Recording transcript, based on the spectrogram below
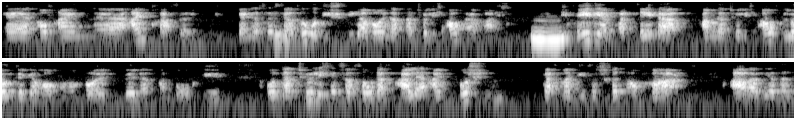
äh, auf einen äh, einprasselt. Denn es ist ja so, die Spieler wollen das natürlich auch erreichen. Mhm. Die Medienvertreter haben natürlich auch Lunte gerochen und wollen, will, dass man hochgeht. Und natürlich ist das so, dass alle einen pushen, dass man diesen Schritt auch wagt. Aber wir sind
